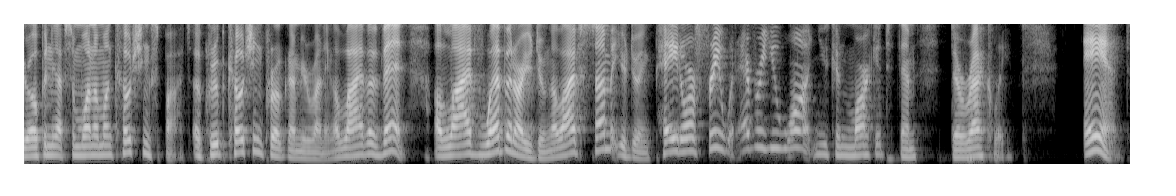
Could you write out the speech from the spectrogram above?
you're opening up some one on one coaching spots, a group coaching program you're running, a live event, a live webinar you're doing, a live summit you're doing, paid or free, whatever you want, you can market to them directly. And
